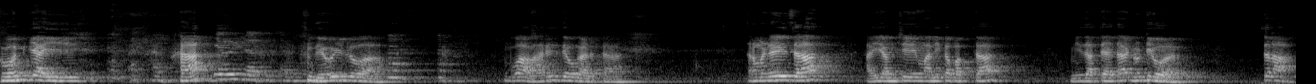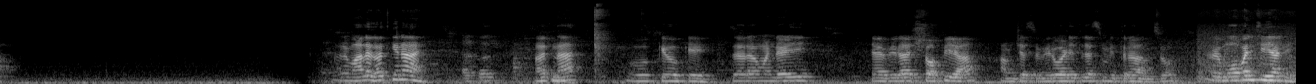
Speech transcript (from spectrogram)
फोन की आई? हा? देव इलो वा भारीच देव काढता. तर मंडळी चला आई आमची मालिका बघता मी जाते आता ड्युटीवर. चला. अरे मला घत की नाही? हत ना? Okay okay. तर मंडळी या विराज शॉपी हा आमच्या विरवाडीतलाच मित्र आमचो. अरे मोबाईलची नाही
